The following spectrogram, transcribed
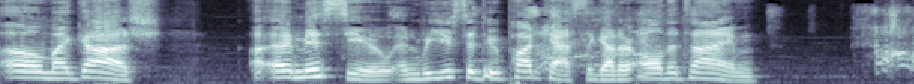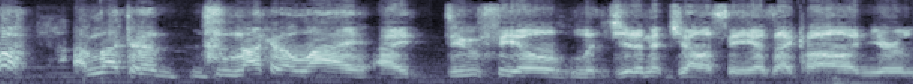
oh my gosh. I, I miss you, and we used to do podcasts together all the time. I'm not gonna not gonna lie. I do feel legitimate jealousy, as I call in your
